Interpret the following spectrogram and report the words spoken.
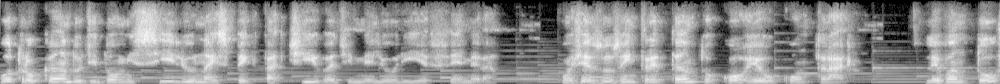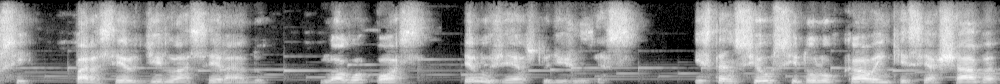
ou trocando de domicílio na expectativa de melhoria efêmera. Com Jesus, entretanto, ocorreu o contrário. levantou-se para ser dilacerado, logo após, pelo gesto de Judas. Distanciou-se do local em que se achava,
